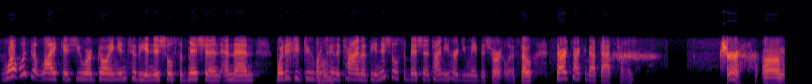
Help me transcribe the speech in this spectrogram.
what was it like as you were going into the initial submission, and then what did you do Mhm. between the time of the initial submission and the time you heard you made the short list? So start talking about that time. Sure. Um,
